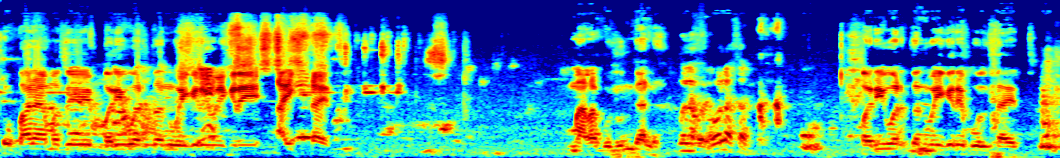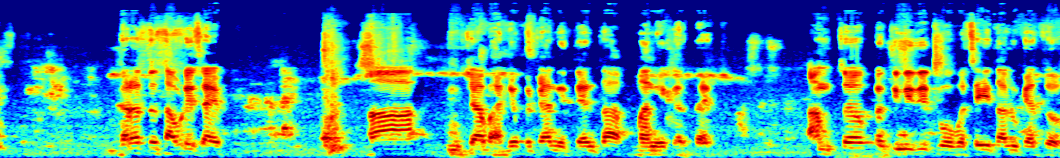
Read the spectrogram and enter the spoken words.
सुपाऱ्यामध्ये परिवर्तन वगैरे वगैरे ऐकतायत. मला बोलून द्या ना. बोला सर. परिवर्तन वगैरे बोलतायत. खरं तर तावडे साहेब हा तुमच्या भाजपच्या नेत्यांचा अपमान हे करतायत. आमचं प्रतिनिधित्व वसई तालुक्याचं.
